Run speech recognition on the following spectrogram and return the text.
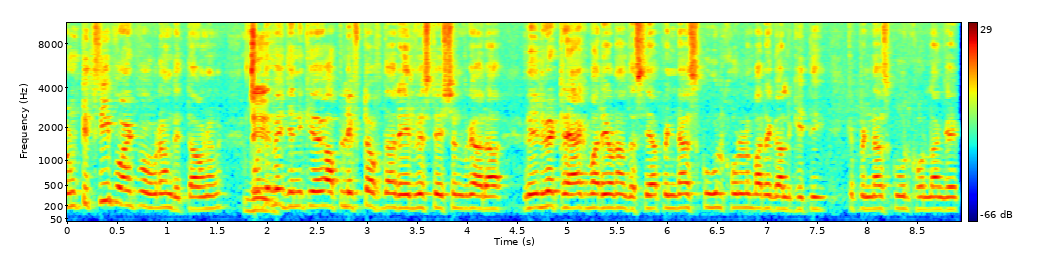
23 ਪੁਆਇੰਟ ਪ੍ਰੋਗਰਾਮ ਦਿੱਤਾ ਉਹਨਾਂ ਨੇ। ਉਹਦੇ ਵਿੱਚ ਜਿਨ ਕਿ uplift of the railway station ਵਗੈਰਾ ਰੇਲਵੇ ਟਰੈਕ ਬਾਰੇ ਉਹਨਾਂ ਦੱਸਿਆ ਪਿੰਡਾਂ ਸਕੂਲ ਖੋਲਣ ਬਾਰੇ ਗੱਲ ਕੀਤੀ ਕਿ ਪਿੰਡਾਂ ਸਕੂਲ ਖੋਲਾਂਗੇ।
